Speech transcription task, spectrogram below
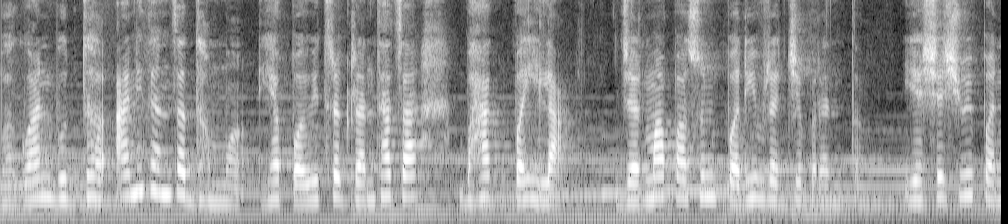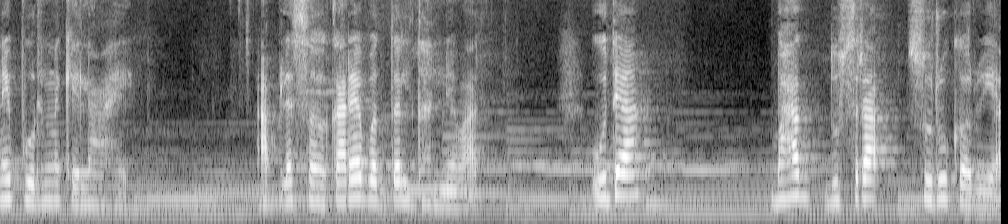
भगवान बुद्ध आणि त्यांचा धम्म या पवित्र ग्रंथाचा भाग पहिला जन्मापासून परिव्रज्येपर्यंत यशस्वीपणे पूर्ण केला आहे. आपल्या सहकार्याबद्दल धन्यवाद. उद्या भाग दुसरा सुरू करूया.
